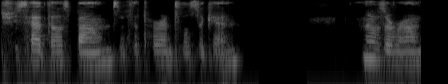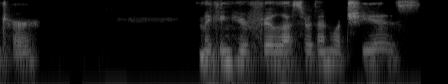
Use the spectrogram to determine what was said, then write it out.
she's had those bounds of the parentals again. And those around her, making her feel lesser than what she is.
